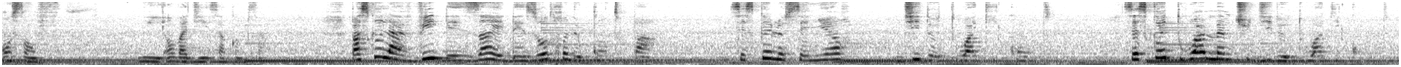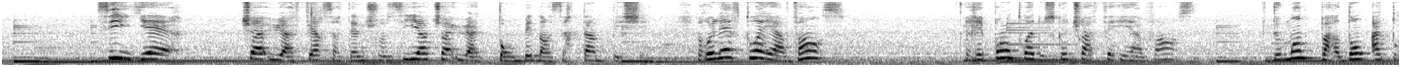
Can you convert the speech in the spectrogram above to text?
on s'en fout. Oui, on va dire ça comme ça. Parce que la vie des uns et des autres ne compte pas. C'est ce que le Seigneur dit de toi qui compte. C'est ce que toi-même tu dis de toi qui compte. Si hier tu as eu à faire certaines choses, si hier tu as eu à tomber dans certains péchés, relève-toi et avance. Réponds-toi de ce que tu as fait et avance. Demande pardon à ton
